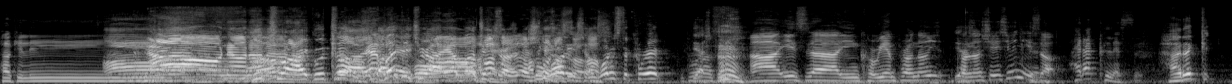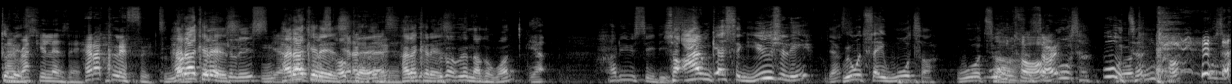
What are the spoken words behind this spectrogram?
Hercules? No, no, Good try, good try. Yeah, but the try, yeah, but the 좋았어. try. 어, Okay, 좋았어, what, 좋았어. is, what is the correct Yes, pronunciation? Uh, is uh, in Korean pronoun- pronunciation is uh, Heracles. Hercules. Heracles. Heracles. Heracles. Heracles. Heracles. Okay. Heracles. We got another one. Yeah. How do you say this? So I'm guessing usually yes. we would say water. Water. Water. Sorry. Water. Water. Water. Water.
